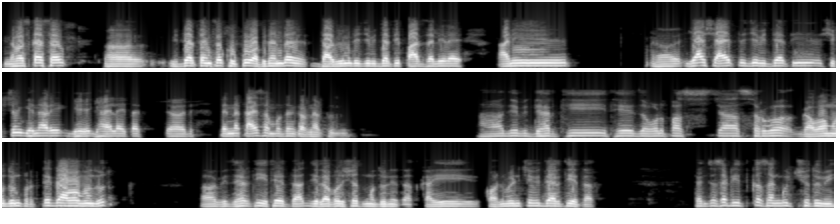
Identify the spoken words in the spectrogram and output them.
नमस्कार सर. विद्यार्थ्यांचं खूप खूप अभिनंदन. दहावीमध्ये जे विद्यार्थी पास झालेले आहे आणि या शाळेत जे विद्यार्थी शिक्षण घेणारे घे- घ्यायला येतात त्यांना काय संबोधन करणार तुम्ही? हा जे विद्यार्थी इथे जवळपासच्या सर्व गावामधून प्रत्येक गावामधून विद्यार्थी इथे येतात जिल्हा परिषद मधून येतात काही कॉन्व्हेंटचे विद्यार्थी येतात. त्यांच्यासाठी इतकं सांगू इच्छितो मी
